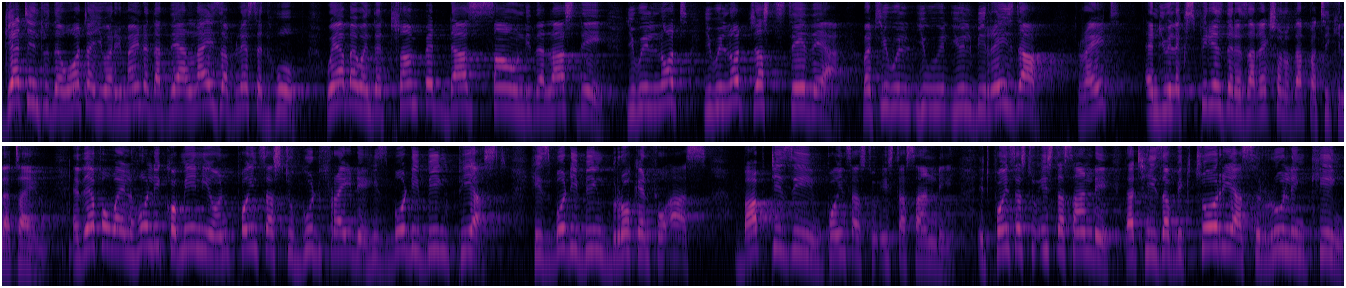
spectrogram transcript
get into the water, you are reminded that there lies a blessed hope, whereby when the trumpet does sound in the last day, you will not, you will not just stay there, but you will, you, will, you will be raised up, right? And you will experience the resurrection of that particular time. And therefore, while Holy Communion points us to Good Friday, his body being pierced, his body being broken for us, Baptism points us to Easter Sunday. It points us to Easter Sunday that he is a victorious ruling king.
